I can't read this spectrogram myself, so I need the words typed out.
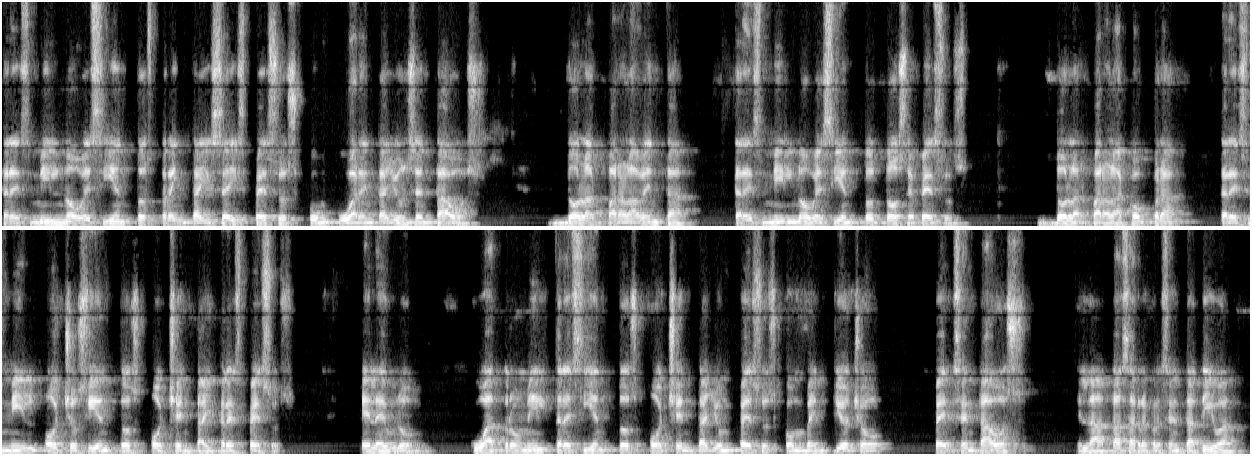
3.936 pesos con 41 centavos. Dólar para la venta, 3.912 pesos. Dólar para la compra, 3.883 pesos. El euro, 4.381 pesos con 28 centavos la tasa representativa.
